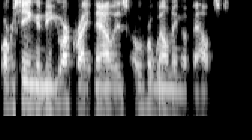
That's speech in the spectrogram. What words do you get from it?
or we're seeing in new york right now is overwhelming of the health system.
